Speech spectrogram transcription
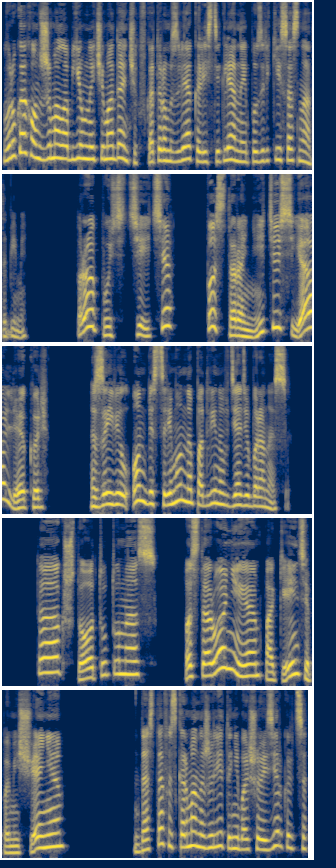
В руках он сжимал объемный чемоданчик, в котором звякали стеклянные пузырьки со снадобьями. «Пропустите, посторонитесь, я лекарь», — заявил он, бесцеремонно подвинув дядю баронессы. «Так, что тут у нас? Посторонние, покиньте помещение». Достав из кармана жилета небольшое зеркальце,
